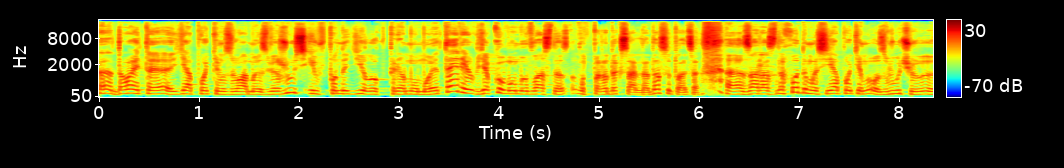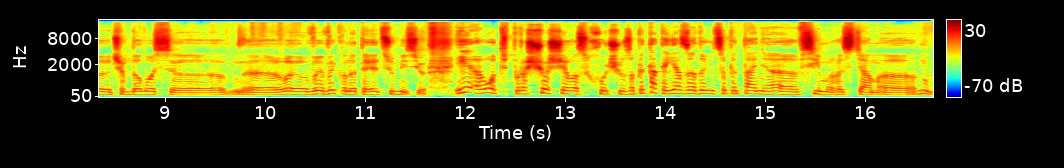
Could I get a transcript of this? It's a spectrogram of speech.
Давайте я потім з вами зв'яжусь і в понеділок в прямому етері, в якому ми, власне, от парадоксальна да, ситуація, е, зараз знаходимося. Я потім озвучу, е, чи вдалося е, ви- виконати цю місію. І от про що ще вас хочу запитати. Я задаю це питання всім гостям. Ну,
